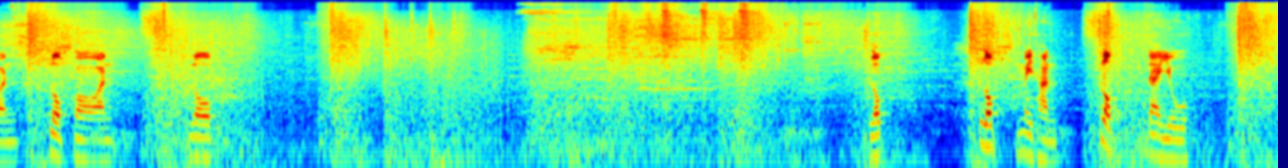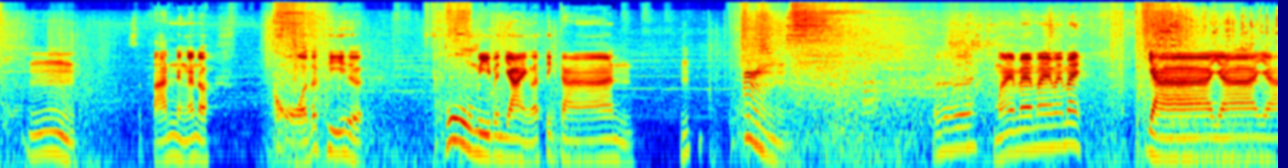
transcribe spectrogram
อนหลบก่อนหลบลบลบไม่ทันลบได้อยู่ อืม สตันอย่างนั้นเหรอ ขอสักทีเถอะ ผู้มีปัญญาอย่างรัติการอืมเฮ้ยไม่ไม่ไม่ไม่ไม่อย่าอย่าอย่า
